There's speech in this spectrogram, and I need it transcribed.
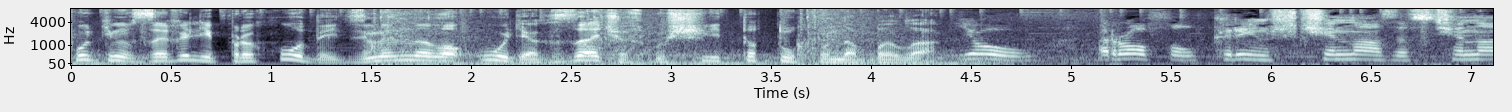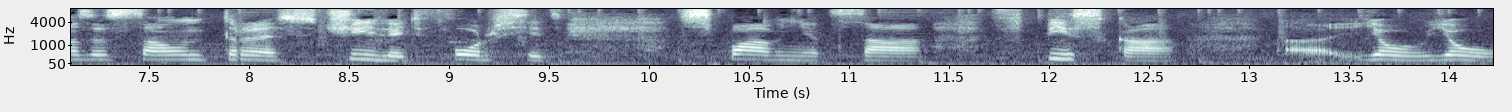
Потім взагалі приходить, змінила одяг, зачіску ще й татуху набила. Йоу, рофл, крінж, Чиназес, Чиназес саундтрес, чилить, форсить, спавниться, вписка. Е, Йоу, йоу.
